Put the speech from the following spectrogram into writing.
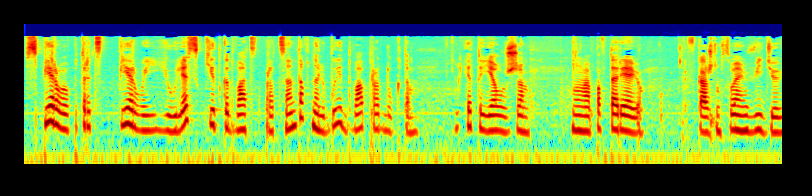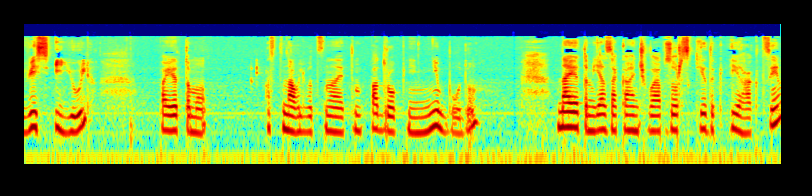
С 1 по 31 июля скидка 20% на любые два продукта. Это я уже а, повторяю в каждом своем видео весь июль, поэтому останавливаться на этом подробнее не буду. На этом я заканчиваю обзор скидок и акций.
